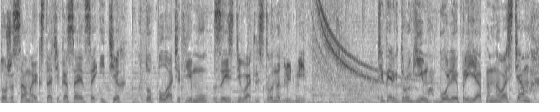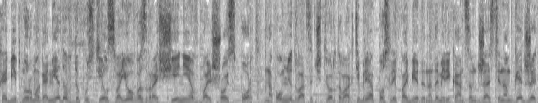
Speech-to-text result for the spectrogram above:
То же самое, кстати, касается и тех, кто платит ему за издевательство над людьми. Теперь к другим, более приятным новостям. Хабиб Нурмагомедов допустил свое возвращение в большой спорт. Напомню, 24 октября после победы над американцем Джастином Геджи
